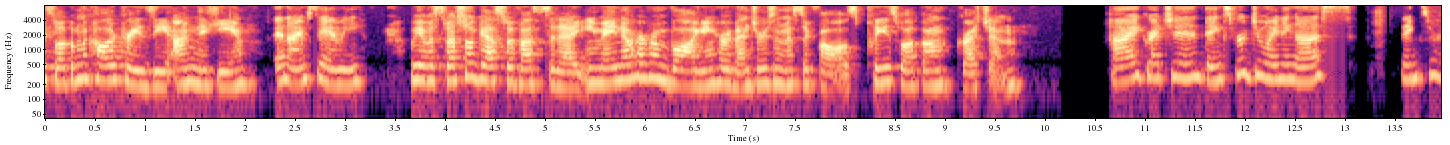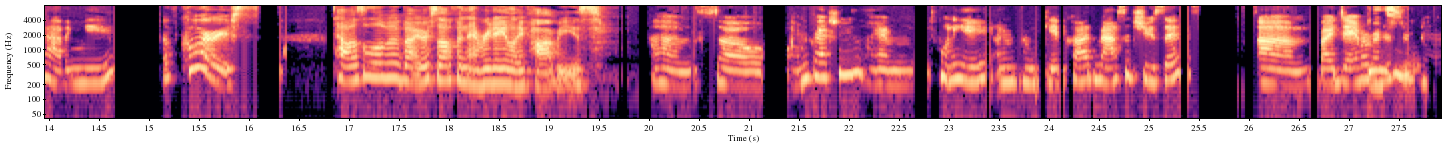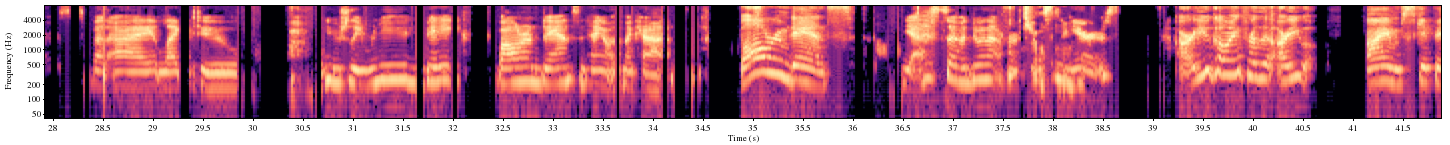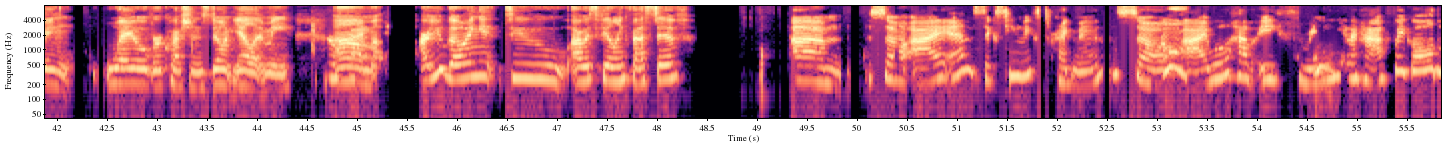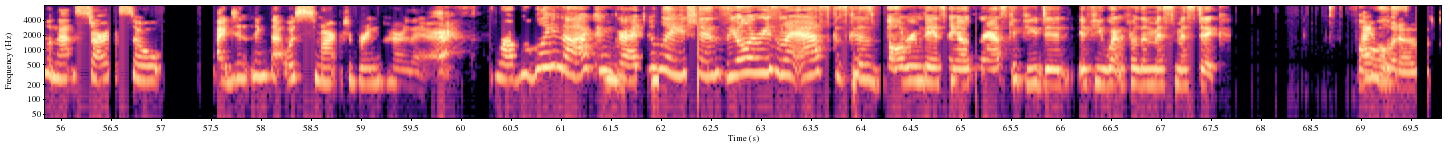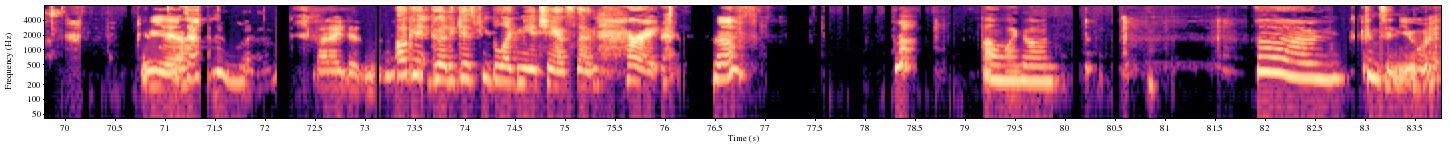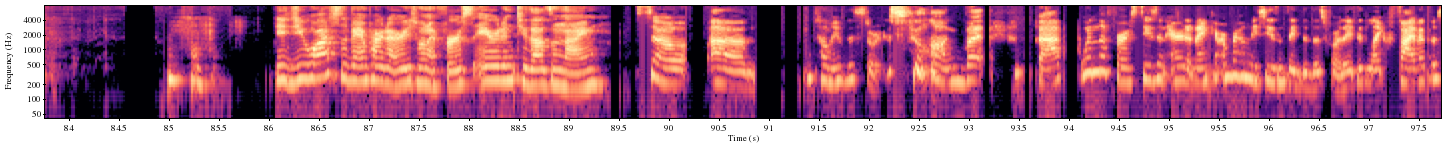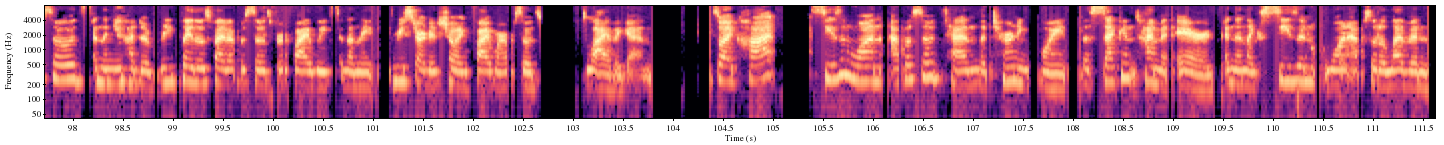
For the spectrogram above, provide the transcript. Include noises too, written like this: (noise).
Hey guys, welcome to Caller Crazy. I'm Nikki. And I'm Sammy. We have a special guest with us today. You may know her from vlogging her adventures in Mystic Falls. Please welcome Gretchen. Hi, Gretchen. Thanks for joining us. Thanks for having me. Of course. Tell us a little bit about yourself and everyday life hobbies. Um, so I'm Gretchen. I'm 28. I'm from Cape Cod, Massachusetts. Um, by day I'm a registered nurse, but I like to usually read, bake, ballroom dance, and hang out with my cat. Ballroom dance. Yes, I've been doing that for 15 years. Are you going for the? Are you? I'm skipping way over questions. Don't yell at me. Okay. Um, are you going to? I was feeling festive. Um, so I am 16 weeks pregnant, so (gasps) I will have a three and a half week old when that starts. So I didn't think that was smart to bring her there. (laughs) Probably not. Congratulations. the only reason I ask is because ballroom dancing. I was going to ask if you did, if you went for the Miss Mystic. I would have. Yeah. Definitely would have. But I didn't. Okay, good. It gives people like me a chance then. All right. Huh? (laughs) Oh my god. Um, continue. (laughs) Did you watch The Vampire Diaries when it first aired in 2009? So, um, tell me if this story is (laughs) too long, but back when the first season aired, and I can't remember how many seasons they did this for, they did like five episodes, and then you had to replay those five episodes for five weeks, and then they restarted showing five more episodes live again. So I caught season one, episode 10, The Turning Point, the second time it aired, and then like season one, episode 11,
